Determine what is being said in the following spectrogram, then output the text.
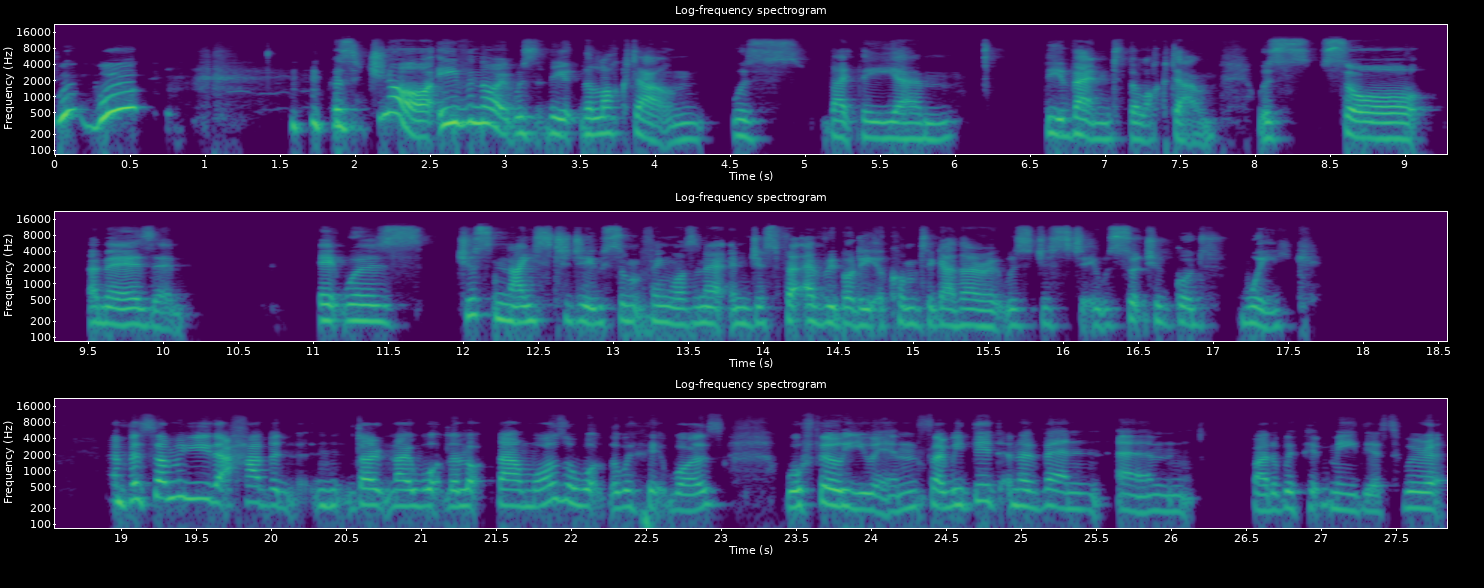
Whoop, whoop. Because do you know, even though it was the the lockdown was like the um the event, the lockdown was so amazing. It was just nice to do something, wasn't it? And just for everybody to come together. It was just it was such a good week. And for some of you that haven't don't know what the lockdown was or what the Whippet was, we'll fill you in. So we did an event um by the Whippet Media. So we're at,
